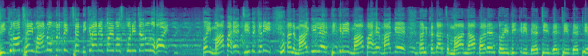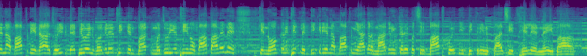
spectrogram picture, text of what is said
દીકરો છે એ માનું પ્રતીક છે, દીકરાને કોઈ વસ્તુની જરૂર હોય. તો ઈ મા પાસે જીદ કરી અને માગી લે દીકરી, મા પાસે માગે અને કદાચ મા ના પાડે ને તો એ દીકરી બેઠી બેઠી બેઠી એના બાપની રાહ જોઈ બેઠી હોય ને વગડેથી કે બાપ મજૂરીએથી એનો બાપ આવે ને કે નોકરીથી એટલે દીકરી એના બાપની આગળ માગણી કરે, પછી બાપ કોઈ દી દીકરીની પાછી ઠેલે નહીં બાપ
